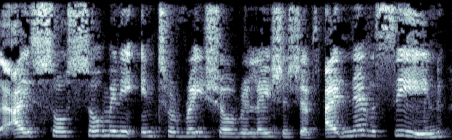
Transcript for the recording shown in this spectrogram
I saw so many interracial relationships. I'd never seen,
